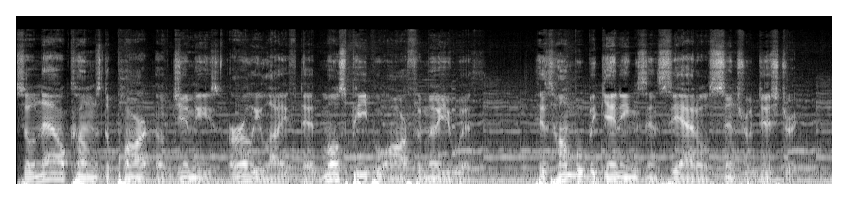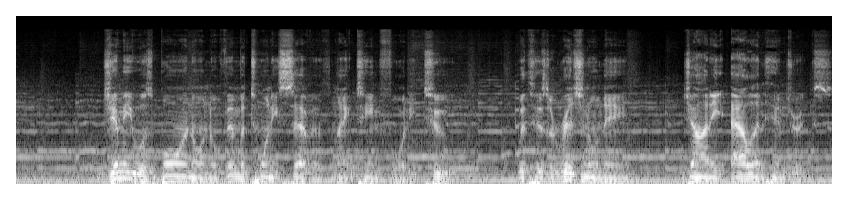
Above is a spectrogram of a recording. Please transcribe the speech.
So now comes the part of Jimmy's early life that most people are familiar with his humble beginnings in Seattle's Central District. Jimmy was born on November 27, 1942, with his original name, Johnny Allen Hendrix,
